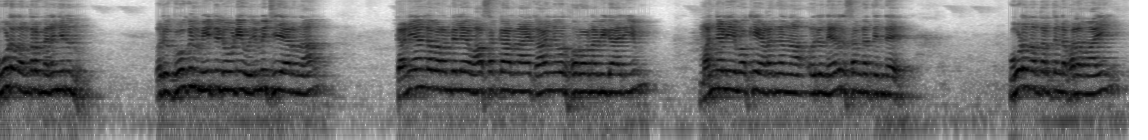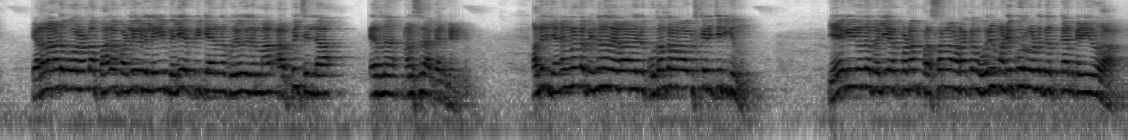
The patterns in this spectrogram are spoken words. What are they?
ഗൂഢതന്ത്രം മെനഞ്ഞിരുന്നു. ഒരു ഗൂഗിൾ മീറ്റിലൂടെ ഒരുമിച്ച് ചേർന്ന കണിയാന്റെ പറമ്പിലെ വാസക്കാരനായ കാഞ്ഞൂർ ഫൊറോന വികാരിയും മഞ്ഞളിയുമൊക്കെ അടങ്ങുന്ന ഒരു നേതൃസംഘത്തിന്റെ ഗൂഢതന്ത്രത്തിന്റെ ഫലമായി എടനാട് പോലുള്ള പല പള്ളികളിലെയും ബലിയർപ്പിക്കാനുള്ള പുരോഹിതന്മാർ അർപ്പിച്ചില്ല. എന്ന് മനസ്സിലാക്കാൻ കഴിയും. അതിൽ ജനങ്ങളുടെ പിന്തുണ നേടാൻ ഒരു കുതന്ത്രം ആവിഷ്കരിച്ചിരിക്കുന്നു. ഏകീകൃത ബലിയർപ്പണം പ്രസംഗമടക്കം ഒരു മണിക്കൂർ കൊണ്ട് തീർക്കാൻ കഴിയുന്നതാണ്.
